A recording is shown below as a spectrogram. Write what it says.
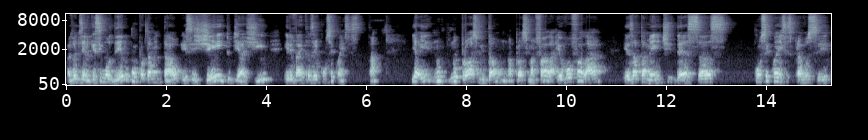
Mas vou dizendo que esse modelo comportamental, esse jeito de agir, ele vai trazer consequências. Tá? E aí, no, no próximo, então, na próxima fala, eu vou falar exatamente dessas consequências para você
